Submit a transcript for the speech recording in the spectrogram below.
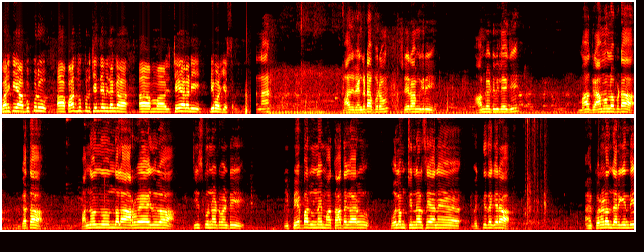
వారికి ఆ బుక్కులు ఆ పాస్బుక్లు చెందే విధంగా చేయాలని డిమాండ్ చేస్తాం. అన్న మాది వెంకటాపురం శ్రీరామగిరి ఆమ్లెట్ విలేజ్. మా గ్రామం లోపల గత పంతొమ్మిది వందల అరవై ఐదులో తీసుకున్నటువంటి ఈ పేపర్లు ఉన్నాయి. మా తాతగారు కోలం చిన్నర్సే అనే వ్యక్తి దగ్గర కొనడం జరిగింది.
